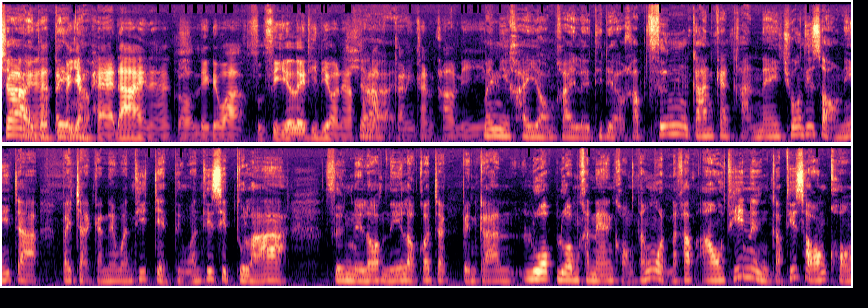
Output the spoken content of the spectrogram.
ใช่เลยตัวนะเต็แต่งก็ยัคงรับแพ้ได้นะ ก็เรียกได้ว่าสูสีกันเลยทีเดียวนะครับใช่สำหรับการแข่งขันคราวนี้ ไม่มีใครยอมใครเลยทีเดียวครับ ซึ่งการแข่งขันในช่วงที่ 2 นี้จะไปจัดกันในวันที่ 7 ถึงวันที่ 10 ตุลาซึ่งในรอบนี้เราก็จะเป็นการรวบรวมคะแนนของทั้งหมดนะครับ เอาที่ 1 กับที่ 2 ของ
